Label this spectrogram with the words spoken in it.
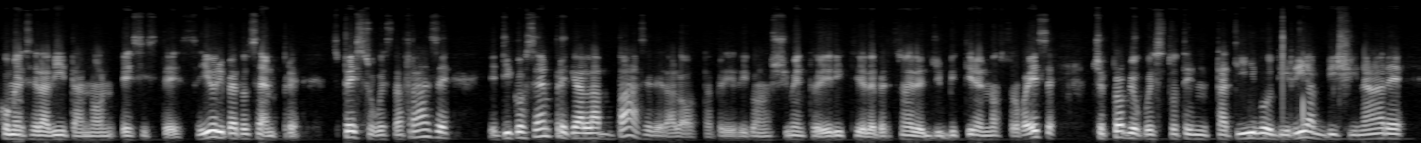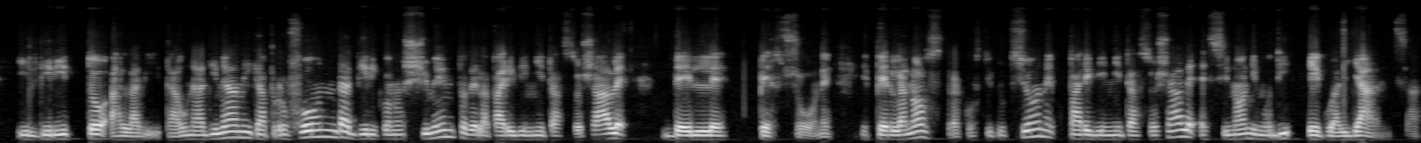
come se la vita non esistesse. Io ripeto sempre, spesso questa frase e dico sempre che alla base della lotta per il riconoscimento dei diritti delle persone LGBT nel nostro paese c'è proprio questo tentativo di riavvicinare il diritto alla vita, una dinamica profonda di riconoscimento della pari dignità sociale delle persone e per la nostra Costituzione pari dignità sociale è sinonimo di eguaglianza,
